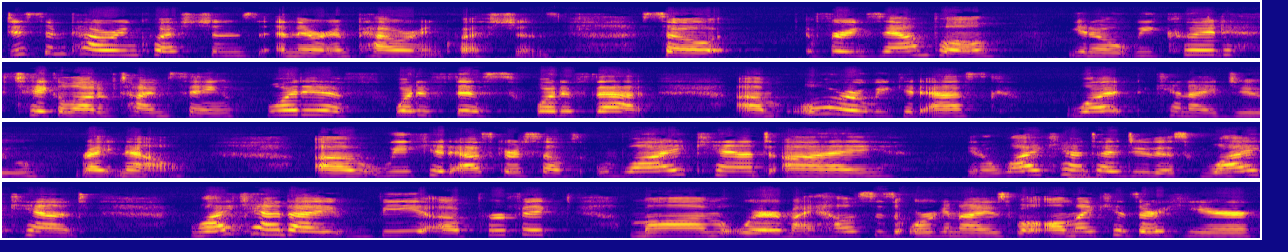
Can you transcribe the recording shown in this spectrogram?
disempowering questions and there are empowering questions. So, for example, you know, we could take a lot of time saying, What if? What if this? What if that? Um, or we could ask, what can I do right now? Uh, we could ask ourselves, why can't I, you know, why can't I do this? Why can't why can't I be a perfect mom where my house is organized while all my kids are here?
